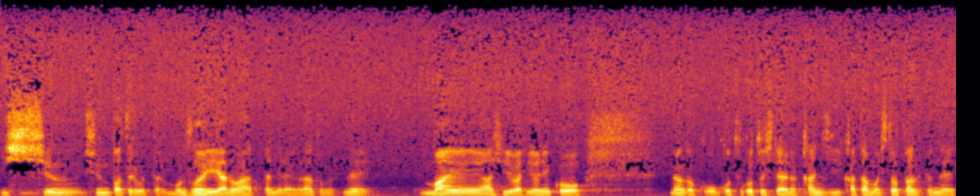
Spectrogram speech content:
一瞬瞬発力ってのはものすごいあのあったんじゃないかなと思うんですね。前足は非常にこうなんかこうゴツゴツしたような感じ方もしとったんですけどね。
